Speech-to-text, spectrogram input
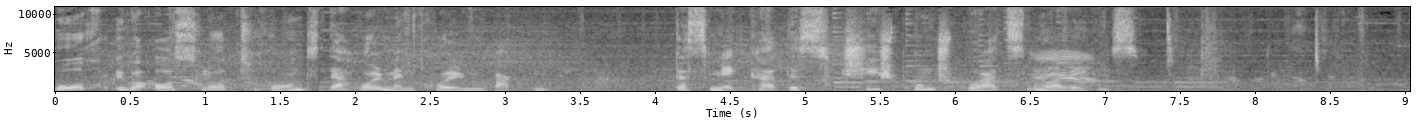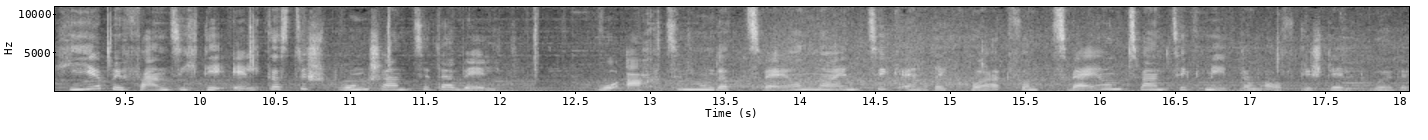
Hoch über Oslo thront der Holmenkollenbakken, das Mekka des Skisprungsports Norwegens. Hier befand sich die älteste Sprungschanze der Welt, wo 1892 ein Rekord von 22 Metern aufgestellt wurde.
